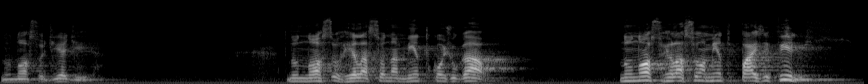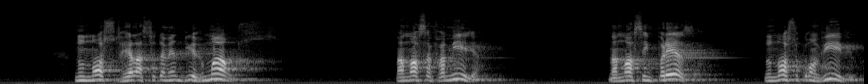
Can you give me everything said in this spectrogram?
No nosso dia a dia, no nosso relacionamento conjugal, no nosso relacionamento pais e filhos, no nosso relacionamento de irmãos, na nossa família, na nossa empresa, no nosso convívio.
